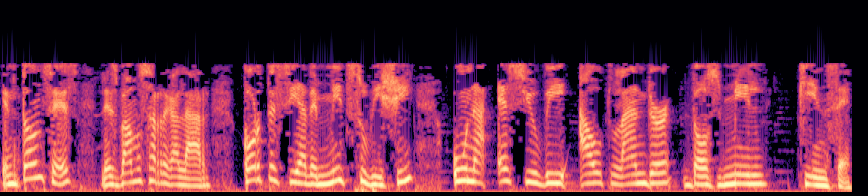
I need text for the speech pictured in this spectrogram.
Entonces, les vamos a regalar, cortesía de Mitsubishi, una SUV Outlander 2015.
